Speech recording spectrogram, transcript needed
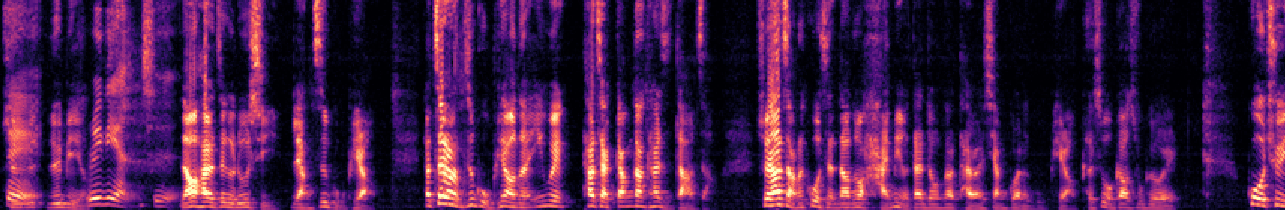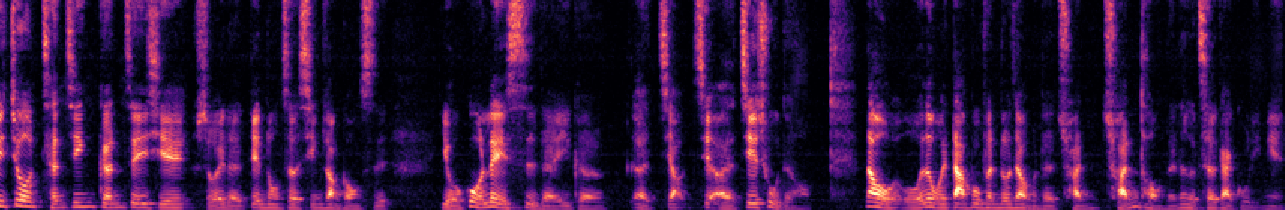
是 Rivian，Rivian 是。然后还有这个 Lucy 两只股票。那这两只股票呢，因为它才刚刚开始大涨，所以它涨的过程当中还没有带动到台湾相关的股票。可是我告诉各位，过去就曾经跟这一些所谓的电动车新创公司有过类似的一个呃交接呃接触的哦。那我我认为大部分都在我们的传传统的那个车盖股里面，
